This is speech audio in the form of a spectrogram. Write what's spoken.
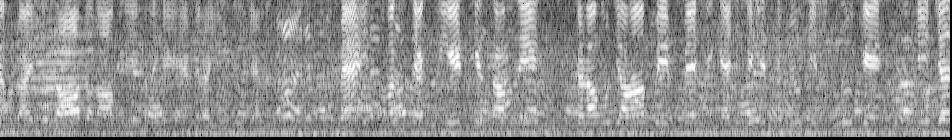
मैं हुराई उस्ताद और आप देख रहे हैं मेरा यूट्यूब चैनल मैं इस वक्त सेक्ट्रिएट के सामने खड़ा हूँ, जहाँ पे बेसिक एजुकेशन कम्युनिटी स्कूल के टीचर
